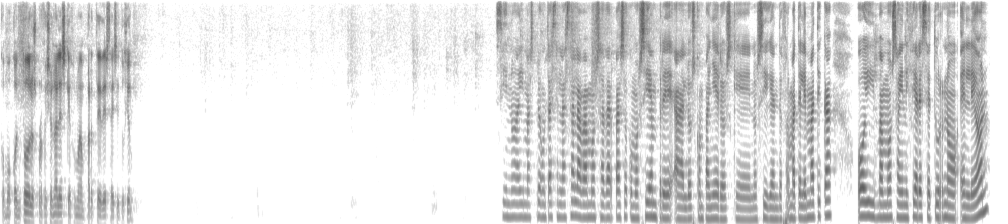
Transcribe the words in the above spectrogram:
como con todos los profesionales que forman parte de esta institución. Si no hay más preguntas en la sala, vamos a dar paso, como siempre, a los compañeros que nos siguen de forma telemática. Hoy vamos a iniciar ese turno en León,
